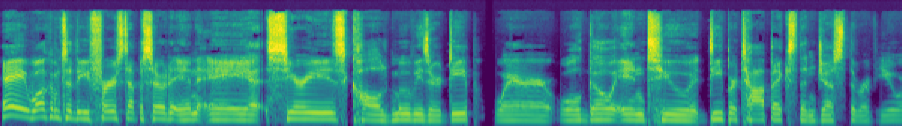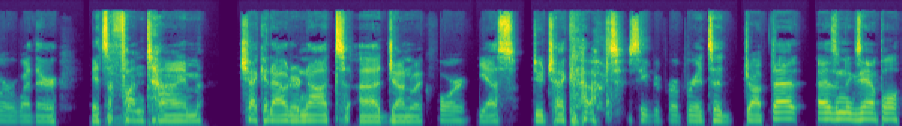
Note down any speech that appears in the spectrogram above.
Hey, welcome to the first episode in a series called Movies Are Deep, where we'll go into deeper topics than just the review or whether it's a fun time. Check it out or not. Uh, John Wick 4, yes, do check out. Seemed appropriate to drop that as an example.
